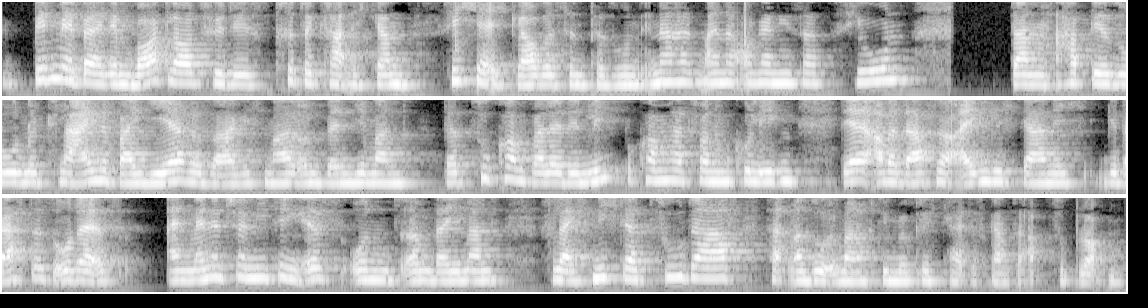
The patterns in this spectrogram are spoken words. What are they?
bin mir bei dem Wortlaut für das dritte gerade nicht ganz sicher. Ich glaube, es sind Personen innerhalb meiner Organisation. Dann habt ihr so eine kleine Barriere, sage ich mal. Und wenn jemand dazukommt, weil er den Link bekommen hat von einem Kollegen, der aber dafür eigentlich gar nicht gedacht ist oder es ein Manager-Meeting ist und ähm, da jemand vielleicht nicht dazu darf, hat man so immer noch die Möglichkeit, das Ganze abzublocken.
